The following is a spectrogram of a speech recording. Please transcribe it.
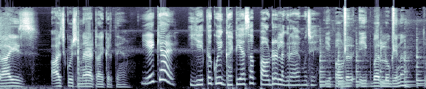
गाइस आज कुछ नया ट्राई करते हैं। ये क्या है? ये तो कोई घटिया सा पाउडर लग रहा है मुझे। ये पाउडर एक बार लोगे ना तो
